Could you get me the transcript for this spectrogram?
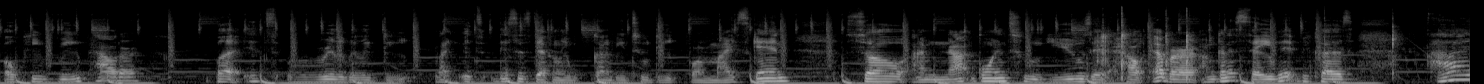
OPV powder, but it's really, really deep. Like it's, this is definitely gonna be too deep for my skin. So I'm not going to use it. However, I'm gonna save it because I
